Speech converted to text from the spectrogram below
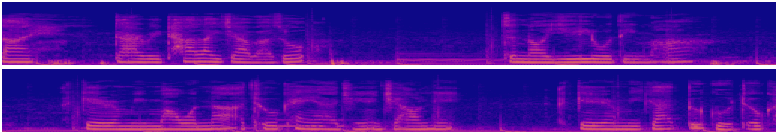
ကိုင်းဒါရီထားလိုက်ကြပါစို့။ကျွန်တော်ရေးလို့ဒီမှာအကယ်ဒမီမဝနာအထိုးခံရခြင်းအကြောင်းနဲ့အကယ်ဒမီကသူ့ကိုဒုက္ခ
